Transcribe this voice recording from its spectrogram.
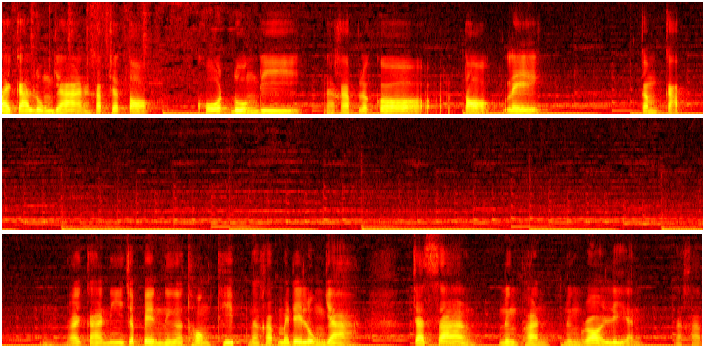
รายการลงยานะครับจะตอกโค้ดดวงดีนะครับ แล้วก็ตอกเลขกำกับรายการนี้จะเป็นเนื้อทองทิพย์นะครับ ไม่ได้ลงยา จัดสร้าง 1,100 เหรียญนะครับ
